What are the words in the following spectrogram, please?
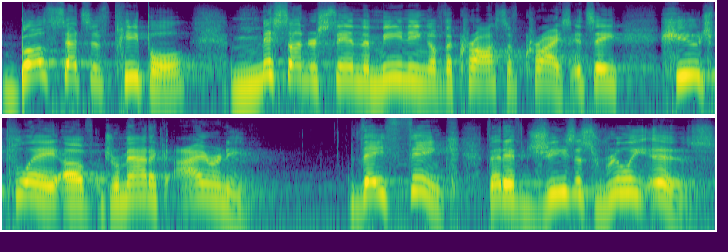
Both sets of people misunderstand the meaning of the cross of Christ. It's a huge play of dramatic irony. They think that if Jesus really is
